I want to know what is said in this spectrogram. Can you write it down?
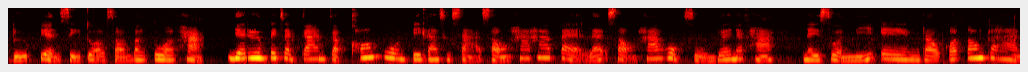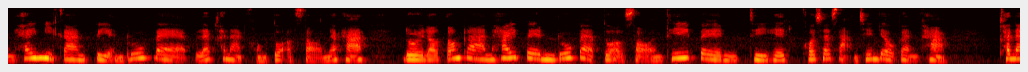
หรือเปลี่ยนสีตัวอักษรบางตัวค่ะอย่าลืมไปจัดการกับข้อมูลปีการศึกษา 2558 และ 2560 ด้วยนะคะ ในส่วนนี้เองเราก็ต้องการให้มีการเปลี่ยนรูปแบบและขนาดของตัวอักษรนะคะ โดยเราต้องการให้เป็นรูปแบบตัวอักษรที่เป็น th โคชสารเช่นเดียวกันค่ะ ขน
